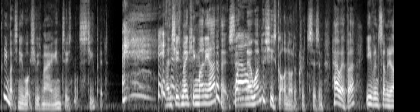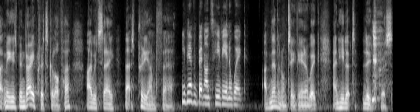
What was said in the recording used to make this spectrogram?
pretty much knew what she was marrying into. She's not stupid. and she's making money out of it. So Well- no wonder she's got a lot of criticism. However, even somebody like me who's been very critical of her, I would say that's pretty unfair. You've never been on TV in a wig. I've never been on TV in a wig, and he looked ludicrous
